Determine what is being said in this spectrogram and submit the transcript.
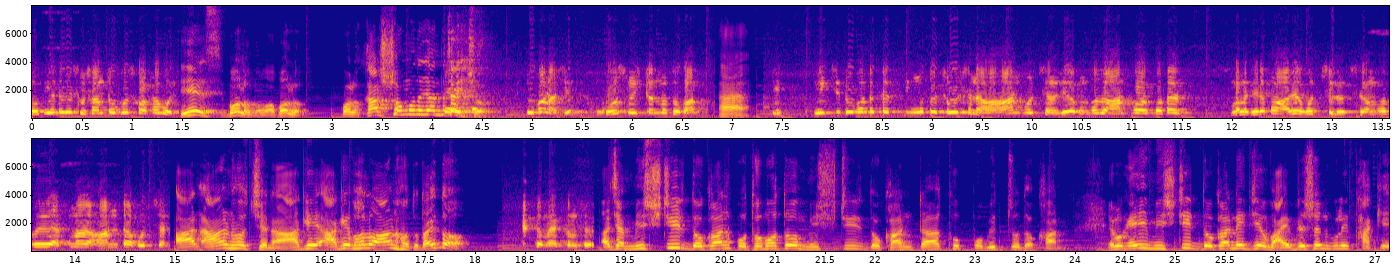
নদিয়া থেকে সুশান্ত ঘোষ কথা বলছি ইয়েস বলো বাবা বলো। বলো কার সম্বন্ধে জানতে চাইছো? দোকান আছে ঘোষ মিষ্টান্ন দোকান। হ্যাঁ। মিষ্টি দোকানটা স্যার ঠিক মতো চলছে না আন হচ্ছে না। যেরকম ভাবে আন হওয়ার কথা মানে যেরকম আগে হচ্ছিল সেরকম ভাবে এখন আর আনটা হচ্ছে না। আর আর্ন হচ্ছে না। আগে আগে ভালো আর্ন হতো তাই তো? আচ্ছা মিষ্টির দোকান প্রথমত মিষ্টির দোকানটা খুব পবিত্র দোকান এবং এই মিষ্টির দোকানে যে ভাইব্রেশনগুলি থাকে,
